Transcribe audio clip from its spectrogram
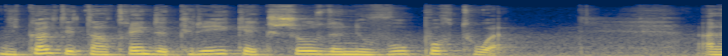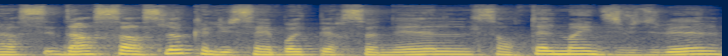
Nicole, tu es en train de créer quelque chose de nouveau pour toi. Alors, c'est dans ce sens-là que les symboles personnels sont tellement individuels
